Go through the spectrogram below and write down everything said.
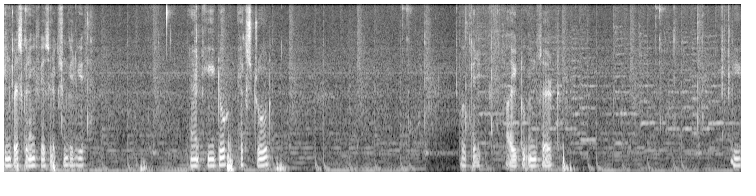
तीन प्रेस करेंगे फेस सिलेक्शन के लिए. And E to extrude. Okay, I to insert. E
